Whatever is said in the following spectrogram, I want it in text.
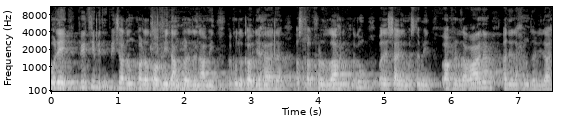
করে পৃথিবীতে বিচরণ করো তফি দান করে দেন আমি আলহামদুলিল্লাহ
